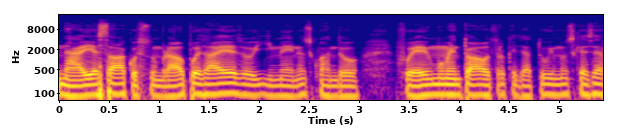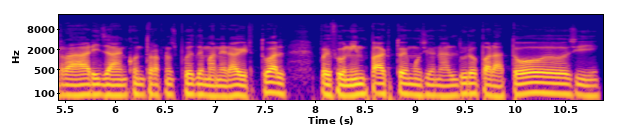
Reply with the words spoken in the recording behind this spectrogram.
nadie estaba acostumbrado pues a eso y menos cuando fue de un momento a otro que ya tuvimos que cerrar y ya encontrarnos pues de manera virtual, pues fue un impacto emocional duro para todos y,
